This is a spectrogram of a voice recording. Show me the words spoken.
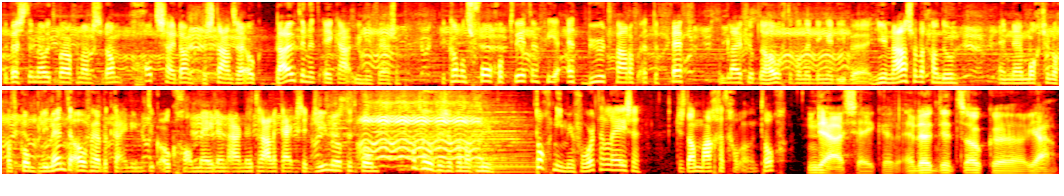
de beste notenbar van Amsterdam. Godzijdank bestaan zij ook buiten het EK-universum. Je kan ons volgen op Twitter via @buurtvader of @tefef. Dan blijf je de hoogte van de dingen die we hierna zullen gaan doen. En eh, mocht je nog wat complimenten over hebben, kan je die natuurlijk ook gewoon mailen naar neutralekijkers.gmail.com. Want we hoeven ze vanaf nu toch niet meer voor te lezen. Dus dan mag het gewoon, toch? Ja, zeker. En dit is ook, eh, ja...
